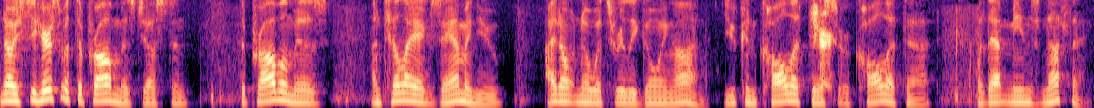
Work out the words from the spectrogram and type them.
No, you see, here's what the problem is, Justin. The problem is until I examine you, I don't know what's really going on. You can call it this or call it that, but that means nothing.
